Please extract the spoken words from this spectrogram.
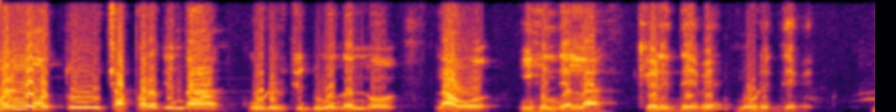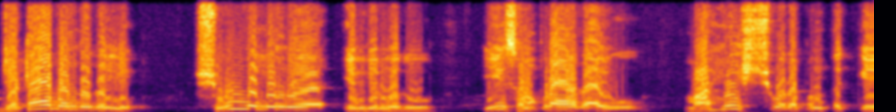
ಮಣ್ಣು ಮತ್ತು ಚಪ್ಪರದಿಂದ ಕೂಡಿರುತ್ತಿದ್ದುವುದನ್ನು ನಾವು ಈ ಹಿಂದೆಲ್ಲ ಕೇಳಿದ್ದೇವೆ, ನೋಡಿದ್ದೇವೆ. ಜಟಾಬಂಧದಲ್ಲಿ ಶೂನ್ಯಲಿಂಗ ಎಂದಿರುವುದು ಈ ಸಂಪ್ರದಾಯವು ಮಹೇಶ್ವರ ಪಂಥಕ್ಕೆ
